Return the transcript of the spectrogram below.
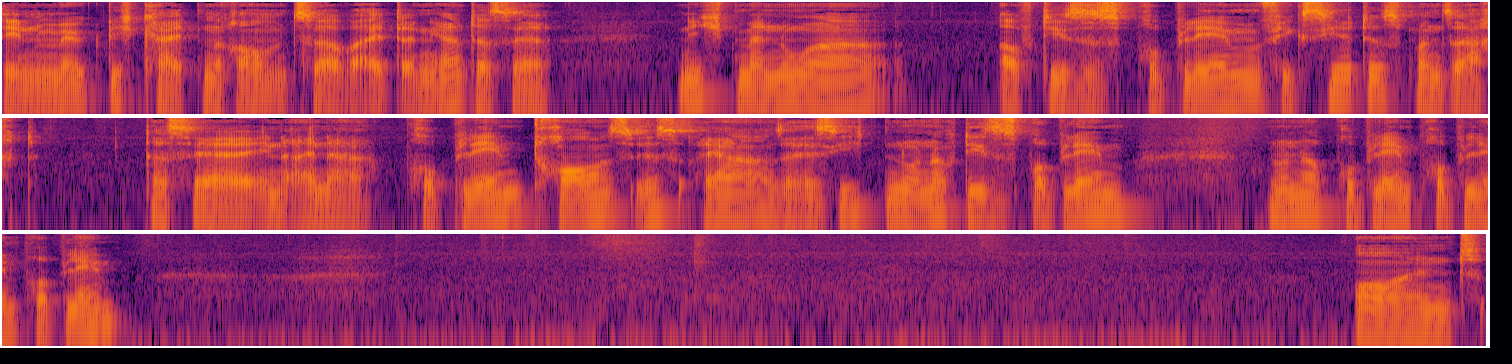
den Möglichkeitenraum zu erweitern, ja, dass er nicht mehr nur auf dieses Problem fixiert ist, man sagt, dass er in einer Problemtrance ist, ja, also er sieht nur noch dieses Problem nur noch Problem, Problem, Problem. Und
